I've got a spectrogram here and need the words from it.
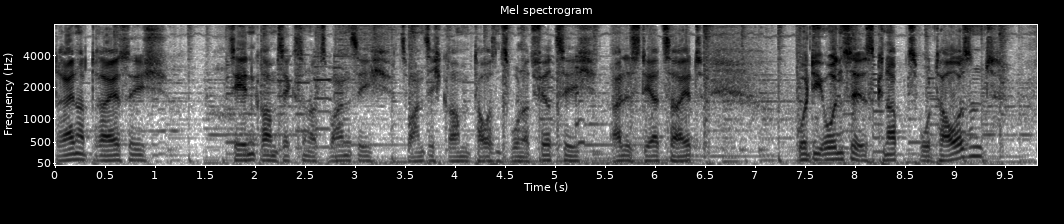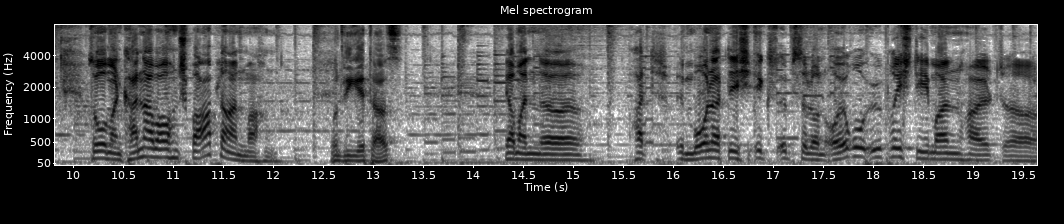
330, 10 Gramm 620, 20 Gramm 1240, alles derzeit. Und die Unze ist knapp 2000. So, man kann aber auch einen Sparplan machen. Und wie geht das? Ja, man äh, hat im monatlich XY Euro übrig, die man halt äh,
